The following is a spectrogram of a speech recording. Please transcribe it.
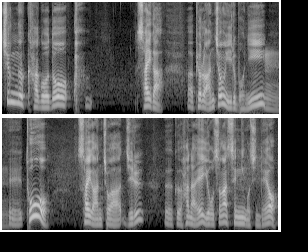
중국하고도 사이가 어, 별로 안 좋은 일본이 음. 예, 더 사이가 안 좋아질 어, 그 하나의 요소가 생긴 것인데요.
